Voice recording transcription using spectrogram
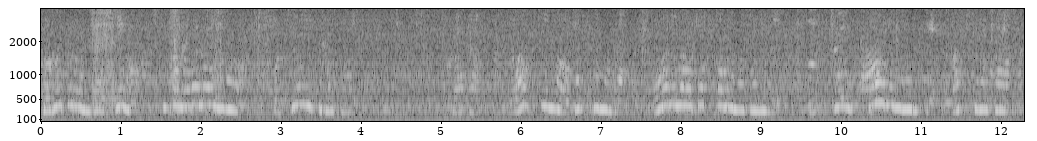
戸袋に手を引き込まれないようご注意くださいまたドア付近のお客様はお降りの客様のために1回ホームにおいてお待ちください。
